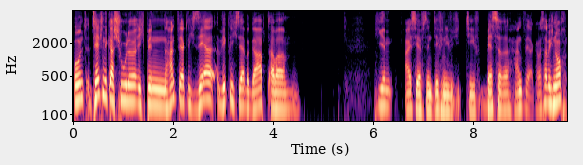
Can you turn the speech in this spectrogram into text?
Und Technikerschule, ich bin handwerklich sehr, wirklich sehr begabt, aber hier im ICF sind definitiv bessere Handwerker. Was habe ich noch?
